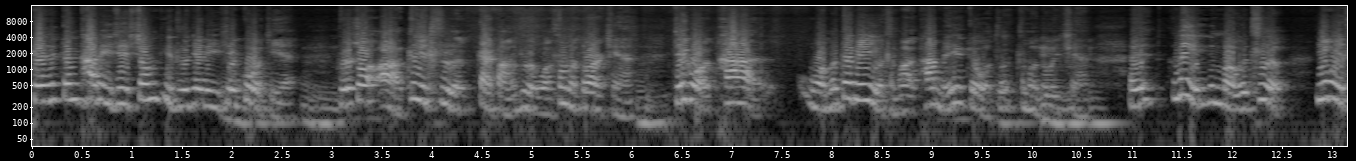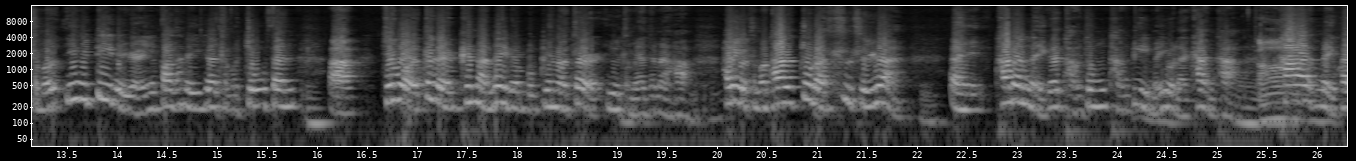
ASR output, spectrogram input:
跟跟他的一些兄弟之间的一些过节。嗯比如说啊，这一次盖房子我送了多少钱，结果他我们这边有什么，他没有给我这这么多钱。哎，那某一次因为什么，因为地理原因发生了一个什么纠纷啊，结果这个人偏到那边不偏到这儿，又怎么样怎么样？哈？还有什么？他住了四次院，哎，他的哪个堂兄堂弟没有来看他，啊。他每回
